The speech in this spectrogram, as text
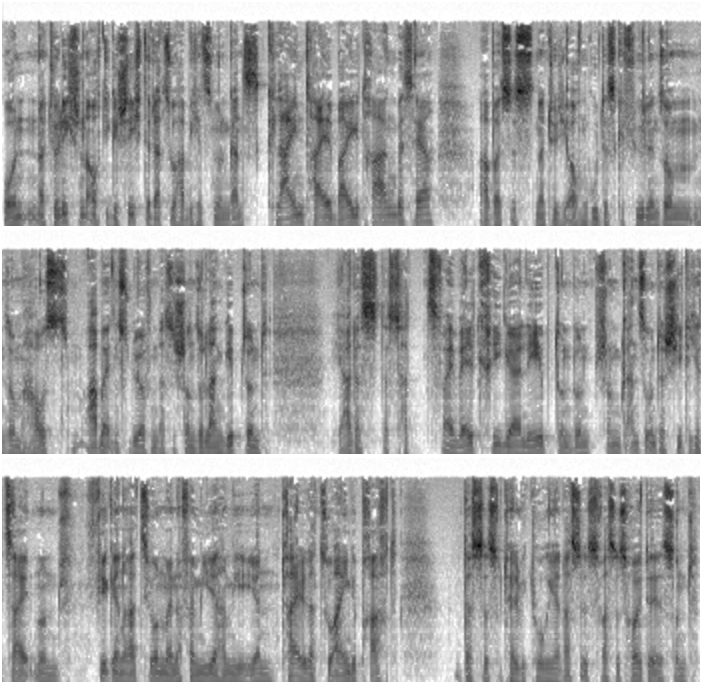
Und natürlich schon auch die Geschichte, dazu habe ich jetzt nur einen ganz kleinen Teil beigetragen bisher, aber es ist natürlich auch ein gutes Gefühl, in so einem, in so einem Haus arbeiten zu dürfen, das es schon so lange gibt und ja, das, das hat zwei Weltkriege erlebt und, und schon ganz unterschiedliche Zeiten und vier Generationen meiner Familie haben hier ihren Teil dazu eingebracht. dass das Hotel Victoria das ist, was es heute ist. Und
